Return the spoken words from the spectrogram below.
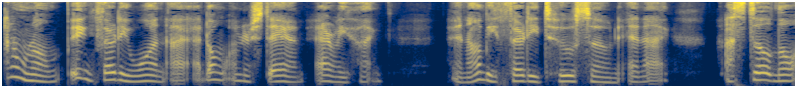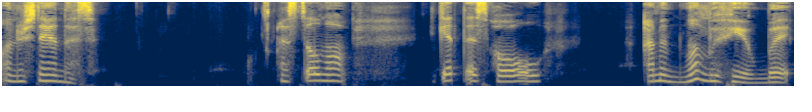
I don't know, being 31, I, I don't understand everything. And I'll be 32 soon, and I, I still don't understand this. I still don't get this whole, I'm in love with you, but,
